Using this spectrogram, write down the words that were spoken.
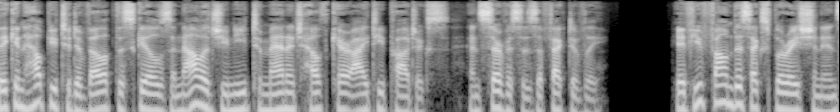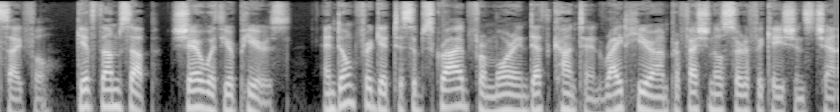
They can help you to develop the skills and knowledge you need to manage healthcare IT projects and services effectively. If you found this exploration insightful, give thumbs up, share with your peers, and don't forget to subscribe for more in-depth content right here on Professional Certifications channel.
